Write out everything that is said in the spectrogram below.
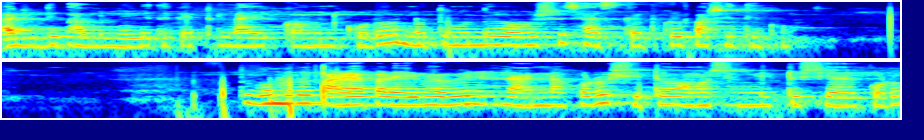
আর যদি ভালো লেগে থাকে একটা লাইক কমেন্ট করো। নতুন বন্ধুরা অবশ্যই সাবস্ক্রাইব করে পাশে থেকো। তো বন্ধুরা কারা কারা এইভাবে রান্না করো সেটাও আমার সঙ্গে একটু শেয়ার করো,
